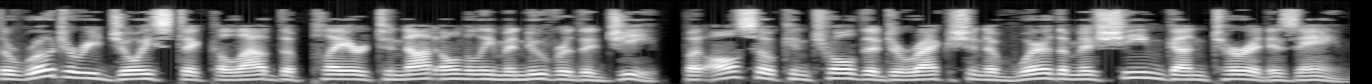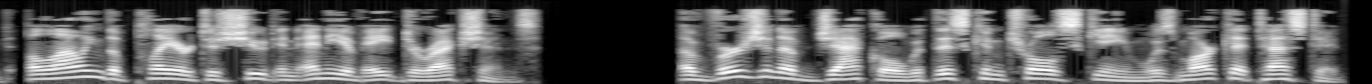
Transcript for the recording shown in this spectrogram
The rotary joystick allowed the player to not only maneuver the jeep, but also control the direction of where the machine gun turret is aimed, allowing the player to shoot in any of eight directions. A version of Jackal with this control scheme was market tested,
